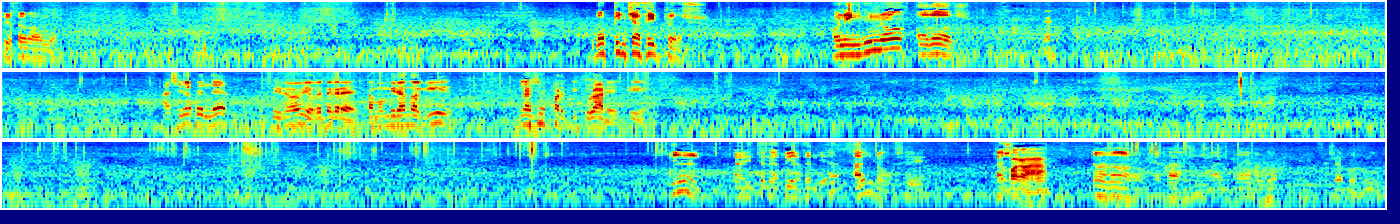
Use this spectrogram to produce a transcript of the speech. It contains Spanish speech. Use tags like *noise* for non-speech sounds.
Sí, está grabando. Dos pinchacitos. O ninguno o dos. Así de aprender. Sí, no, obvio, ¿qué te crees? Estamos mirando aquí clases particulares, tío. ¿Tienes la linterna tuya encendida? Ahí no. Sí. Eso. Apaga. No, no, no. Deja, no, no llamas, no. Que sea por luz.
